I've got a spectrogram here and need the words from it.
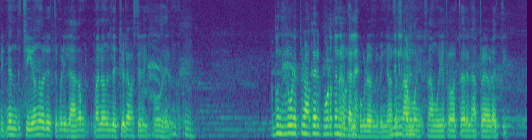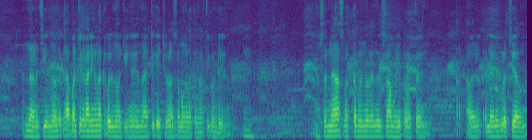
പിന്നെ എന്ത് ചെയ്യുമെന്ന് ഒരു എത്തുമ്പോഴേ ആകെ മനോന്ന് തെറ്റിയൊരു അവസ്ഥയിലേക്ക് പോവുകയായിരുന്നു അപ്പോൾ നിങ്ങളുടെ കൂടെ എപ്പോഴും ആൾക്കാർ കൂടെ തന്നെ ആൾക്കാർ കൂടെ ഉണ്ട്. പിന്നെ അവിടുത്തെ സാമൂഹ്യ സാമൂഹിക പ്രവർത്തകരെല്ലാം അപ്പോഴേ അവിടെ എത്തി. എന്താണ് ചെയ്യുന്നത് മറ്റു കാര്യങ്ങളൊക്കെ ഒരു നോക്കി ഇങ്ങനെ നാട്ടിൽ കയറ്റിയുള്ള ശ്രമങ്ങളൊക്കെ നടത്തിക്കൊണ്ടിരുന്നു സന്യാസ് വക്കം എന്ന് പറയുന്ന ഒരു സാമൂഹ്യ പ്രവർത്തകൻ അവർ എല്ലാവരും കൂടെ ചേർന്ന്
